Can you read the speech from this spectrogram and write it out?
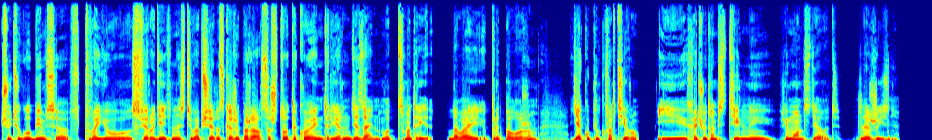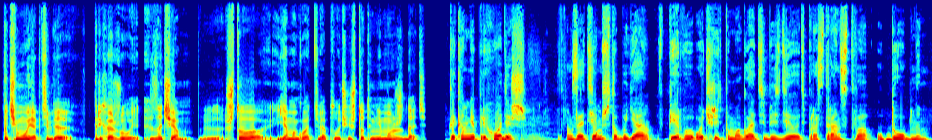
чуть углубимся в твою сферу деятельности вообще. Расскажи, пожалуйста, что такое интерьерный дизайн? Вот смотри, давай предположим, я купил квартиру и хочу там стильный ремонт сделать для жизни. Почему я к тебе прихожу? Зачем? Что я могу от тебя получить? Что ты мне можешь дать? Ты ко мне приходишь за тем, чтобы я в первую очередь помогла тебе сделать пространство удобным,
